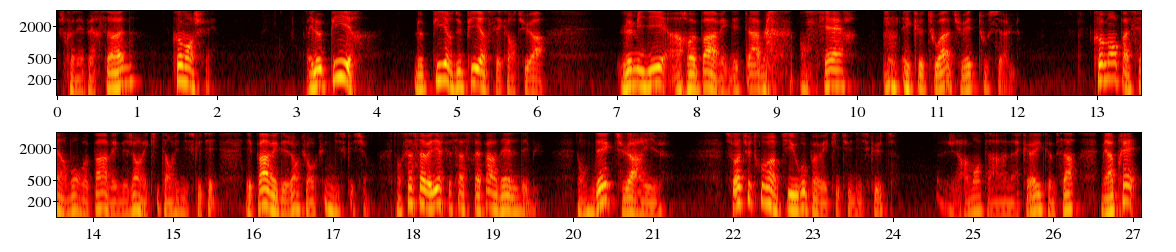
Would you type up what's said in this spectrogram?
je connais personne, comment je fais? Et le pire, le pire du pire, c'est quand tu as le midi un repas avec des tables entières et que toi, tu es tout seul. Comment passer un bon repas avec des gens avec qui tu as envie de discuter et pas avec des gens qui n'ont aucune discussion? Donc ça, ça veut dire que ça se prépare dès le début. Donc dès que tu arrives, soit tu trouves un petit groupe avec qui tu discutes, généralement tu as un accueil comme ça, mais après,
